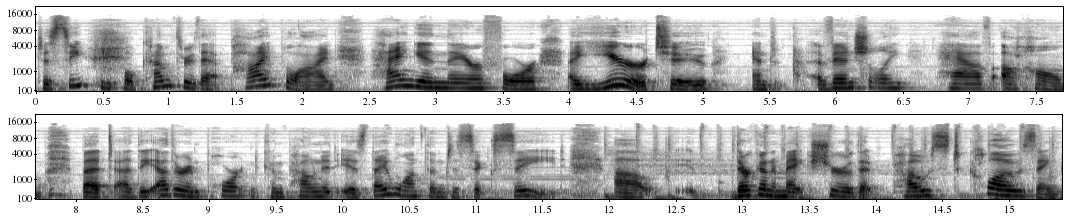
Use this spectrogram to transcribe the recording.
to see people come through that pipeline, hang in there for a year or two, and eventually have a home. But uh, the other important component is they want them to succeed. Uh, they're going to make sure that post closing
